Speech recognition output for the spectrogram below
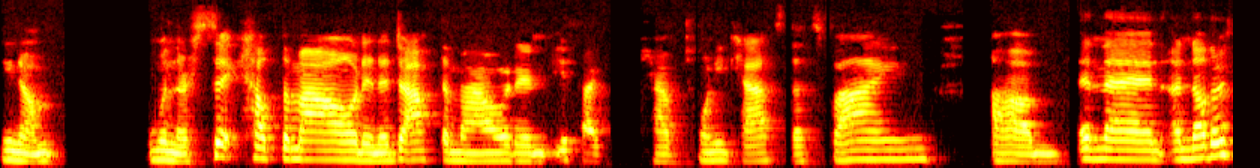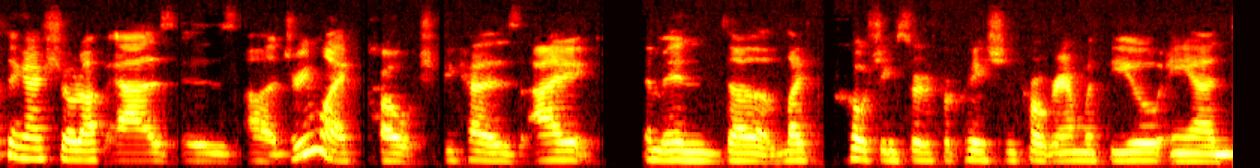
you know when they're sick help them out and adopt them out and if I have 20 cats that's fine. Um, and then another thing I showed up as is a dream life coach because I am in the life coaching certification program with you, and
